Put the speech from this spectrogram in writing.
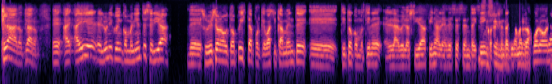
Claro, claro. Eh, ahí el único inconveniente sería de subirse a una autopista, porque básicamente eh, Tito, como tiene la velocidad final es de 65, 60, kilómetros por hora,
